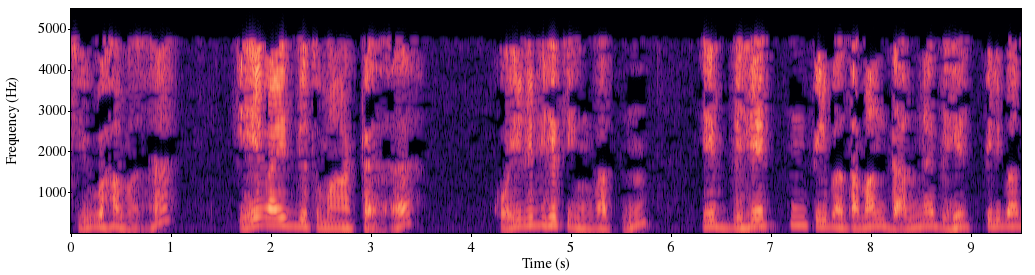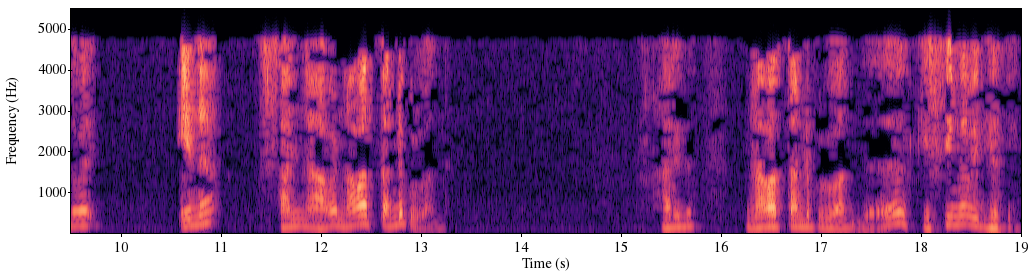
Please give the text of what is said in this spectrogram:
කිව්වහම ඒ වෛද්‍යතුමාට කොයි විදිහකින්වත් ඒ බෙහෙත් පිළිබඳ Taman දන්න බෙහෙත් පිළිබඳව එන සංඥාව නවත්තන්න පුළුවන්ද? හරිද? නවත්තන්න පුළුවන්ද කිසිම විදිහකින්.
